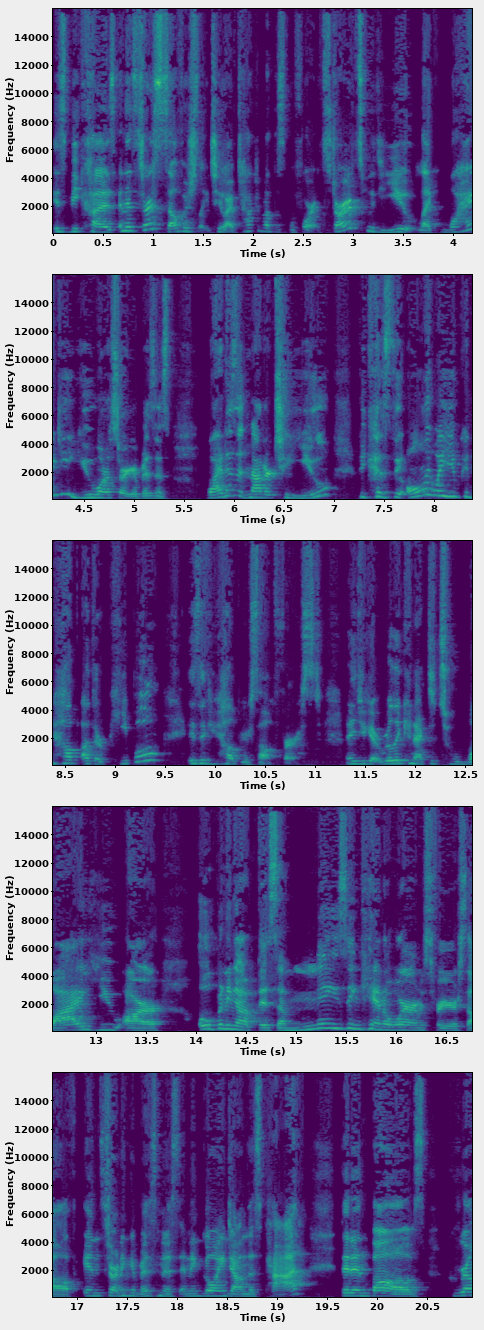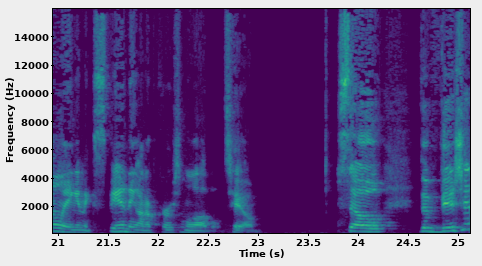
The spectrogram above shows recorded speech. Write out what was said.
is because, and it starts selfishly too. I've talked about this before. It starts with you. Like, why do you want to start your business? Why does it matter to you? Because the only way you can help other people is if you help yourself first. And if you get really connected to why you are opening up this amazing can of worms for yourself in starting a business and in going down this path that involves growing and expanding on a personal level too. So the vision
